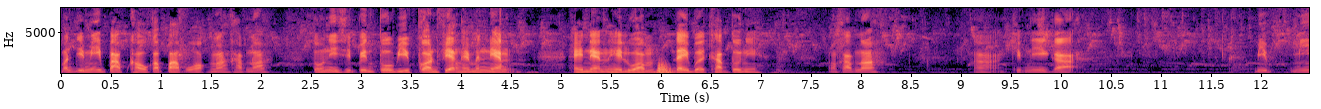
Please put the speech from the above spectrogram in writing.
มันจะมีปรับเข่ากับปรับออกเนาะครับเนาะตัวนี้สิเป็นตัวบีบก้อนเฟี้ยงให้มันแน่น ให้แน่นให้รวมได้เบิดครับตัวนี้นะครับเนาะอ่าคลิปนี้ก็มีมี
